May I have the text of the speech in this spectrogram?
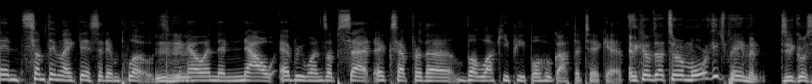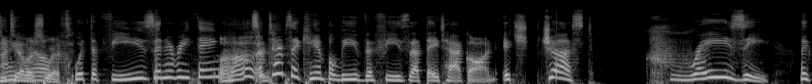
then something like this, it implodes, you Mhm. know, and then now everyone's upset except for the the lucky people who got the tickets. And it comes out to a mortgage payment to go see I Taylor know. Swift. with the fees and everything. Uh-huh. Sometimes I can't believe the fees that they tack on. It's just crazy. Like,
